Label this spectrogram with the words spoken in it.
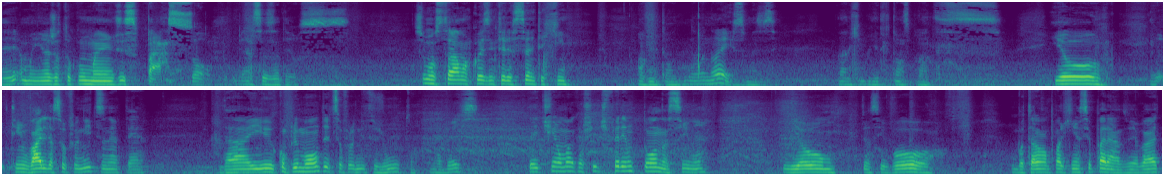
E amanhã já tô com mais espaço, graças a Deus. Deixa eu mostrar uma coisa interessante aqui. Então, não, não é isso, mas assim, olha que bonito que estão as plantas. E eu tem o Vale das Sofronites, né, até. Daí eu comprei um monte de sofronites junto, uma vez. Daí tinha uma que eu achei diferentona, assim, né. E eu pensei, vou, vou botar uma plaquinha separada. E agora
